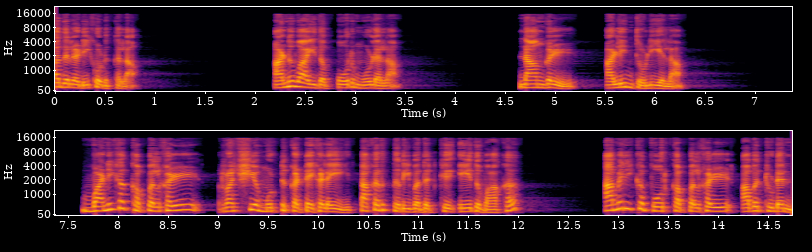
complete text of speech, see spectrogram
பதிலடி கொடுக்கலாம். அணுவாயுத போர் மூழலாம். நாங்கள் அழிந்தொழியலாம். வணிக கப்பல்கள் ரஷ்ய முட்டுக்கட்டைகளை தகர்த்தெறிவதற்கு ஏதுவாக அமெரிக்க போர்க்கப்பல்கள் அவற்றுடன்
